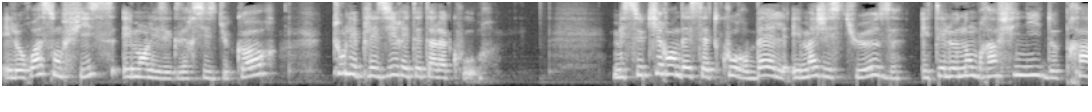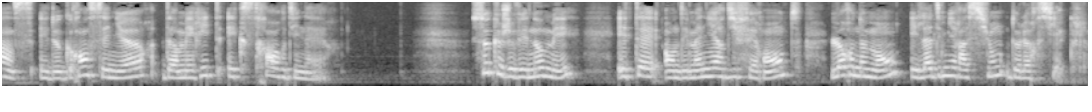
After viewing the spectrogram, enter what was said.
et le roi son fils, aimant les exercices du corps, tous les plaisirs étaient à la cour. Mais ce qui rendait cette cour belle et majestueuse était le nombre infini de princes et de grands seigneurs d'un mérite extraordinaire. Ceux que je vais nommer étaient, en des manières différentes, l'ornement et l'admiration de leur siècle.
